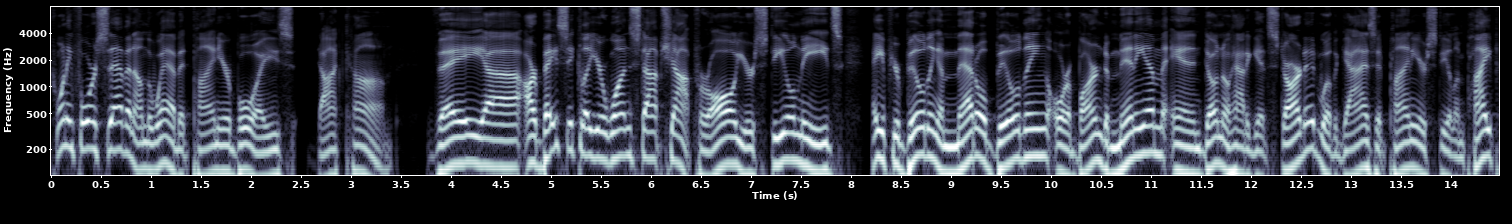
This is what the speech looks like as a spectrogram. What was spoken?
24/7 on the web at pioneerboys.com. They uh, are basically your one-stop shop for all your steel needs. Hey, if you're building a metal building or a barn dominium and don't know how to get started, well, the guys at Pioneer Steel and Pipe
